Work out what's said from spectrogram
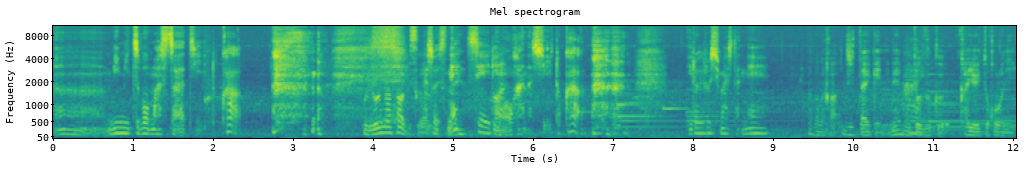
うん耳つぼマッサージとか。いろんなサービスがあるんそうですね生理のおは話とか、い、ろいろしましたね。いなかなか実体験にね基づくかゆいところに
